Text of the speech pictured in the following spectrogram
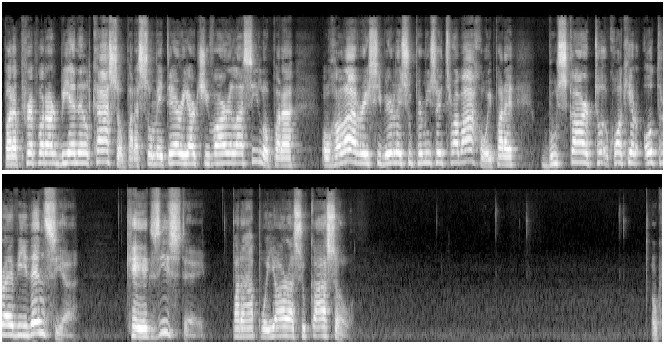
para preparar bien el caso, para someter y archivar el asilo, para ojalá recibirle su permiso de trabajo y para buscar cualquier otra evidencia que existe para apoyar a su caso. ¿Ok?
